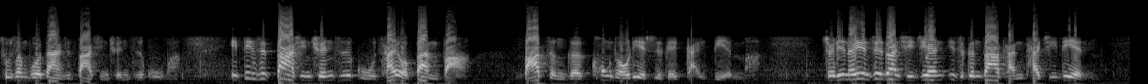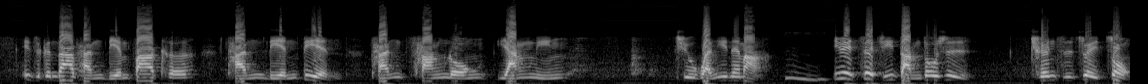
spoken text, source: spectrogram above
出生坡当然是大型全资股嘛，一定是大型全资股才有办法把整个空头劣势给改变嘛。所以林德燕这段期间一直跟大家谈台积电，一直跟大家谈联发科、谈联电、谈长荣、阳明、修管因的嘛。嗯。因为这几档都是全值最重，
